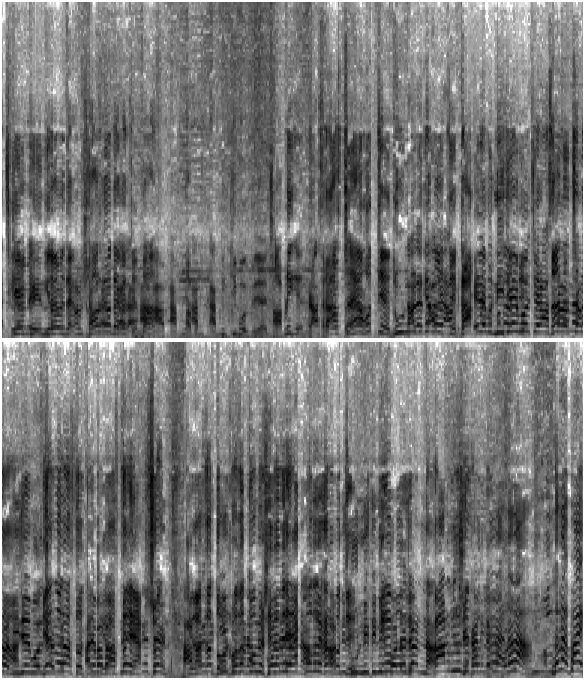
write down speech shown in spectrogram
আজকে কেন্দ্র গ্রামে দেখেন, শহর কেন দেখাচ্ছেন? আপনি আপনি কি বলতে চাইছেন? আপনি রাস্তা হ্যাঁ হচ্ছে দুর্নীতি কেন হচ্ছে? নিজেই বলছে রাস্তা হচ্ছে। নিজেই বলছে কেন রাস্তা আরে বাবা, আপনি দেখেছেন? 100 যে রাস্তা 10 বছর চলবে, সেটা যান এক বছরে খারাপ আপনি দুর্নীতি নিয়ে যান না। কার বিরুদ্ধে না না না না ভাই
